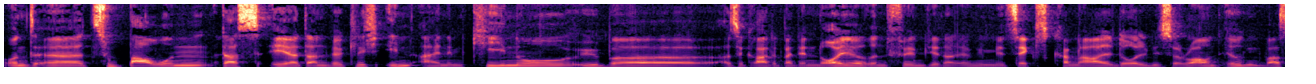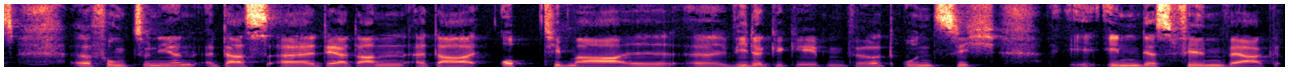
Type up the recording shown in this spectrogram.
und äh, zu bauen, dass er dann wirklich in einem Kino über, also gerade bei den neueren Filmen, die dann irgendwie mit sechs Kanal, Dolby Surround, irgendwas äh, funktionieren, dass äh, der dann äh, da optimal äh, wiedergegeben wird und sich in das Filmwerk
